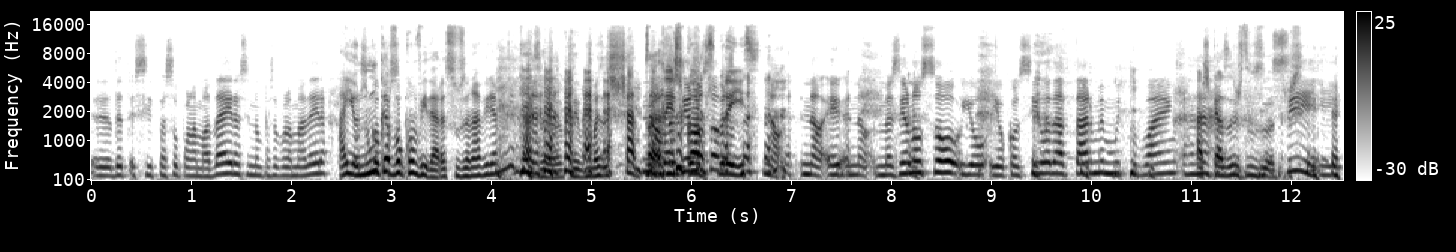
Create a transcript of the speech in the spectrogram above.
eh, de- se passou pela madeira, se não passou pela madeira. Ai, eu Os nunca copos- vou convidar a Susana a vir à minha casa. Foi uma chata. Não tens mas não copos sou- para isso. Não, não, eu- não, mas eu não sou, eu, eu consigo adaptar-me muito bem Às casas dos outros. Sim, e,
